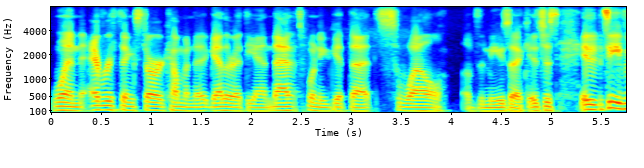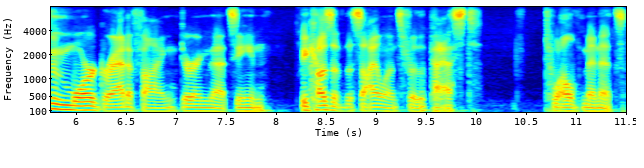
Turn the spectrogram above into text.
when everything started coming together at the end. That's when you get that swell of the music. It's just it's even more gratifying during that scene because of the silence for the past 12 minutes.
